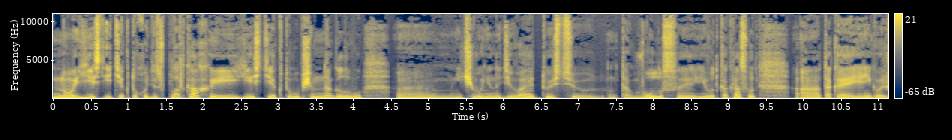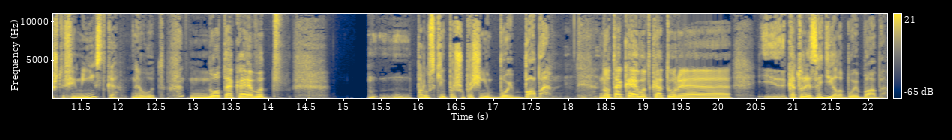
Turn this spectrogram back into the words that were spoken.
Но есть и те, кто ходит в платках, и есть те, кто, в общем, на голову э, ничего не надевает, то есть там волосы, и вот как раз вот а, такая, я не говорю, что феминистка, вот, но такая вот по-русски, прошу прощения, бой-баба но такая вот, которая, которая задела бой баба.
